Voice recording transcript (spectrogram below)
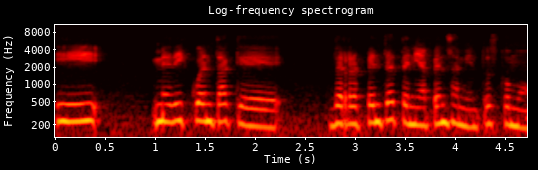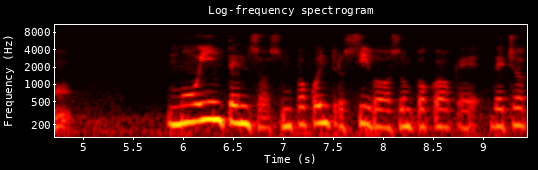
y me di cuenta que de repente tenía pensamientos como muy intensos, un poco intrusivos, un poco que de hecho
